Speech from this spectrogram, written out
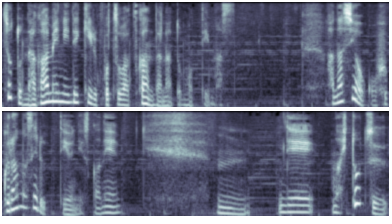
ちょっと長めにできるコツはつかんだなと思っています。話をこう膨らませるっていうんですかね。うん。でまあ一つ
